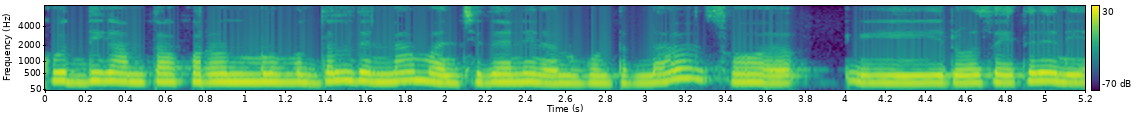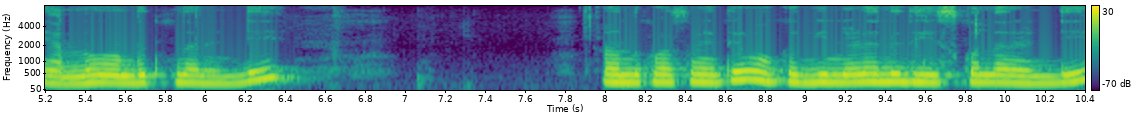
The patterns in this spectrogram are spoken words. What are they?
కొద్దిగా అంత ఒక రెండు మూడు ముద్దలు తిన్నా మంచిదే నేను అనుకుంటున్నా. సో ఈరోజు అయితే నేను ఈ అన్నం వండుతున్నానండి. అందుకోసం అయితే ఒక గిన్నెడని తీసుకున్నానండి.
